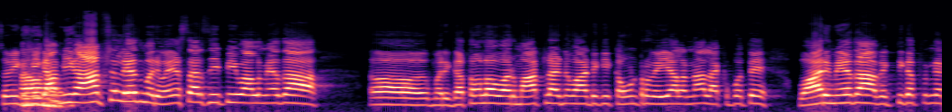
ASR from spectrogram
సో మీకు మీకు ఆప్షన్ లేదు మరి. వైఎస్ఆర్సీపీ వాళ్ళ మీద మరి గతంలో వారు మాట్లాడిన వాటికి కౌంటర్ వేయాలన్నా లేకపోతే వారి మీద వ్యక్తిగతంగా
